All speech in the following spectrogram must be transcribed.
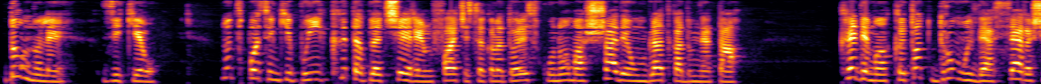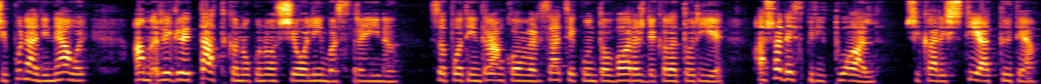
Domnule, zic eu, nu-ți poți închipui câtă plăcere îmi face să călătoresc cu un om așa de umblat ca dumneata. Crede-mă că tot drumul de aseară și până adineauri am regretat că nu cunosc și o limbă străină, să pot intra în conversație cu un tovarăș de călătorie, așa de spiritual și care știe atâtea.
